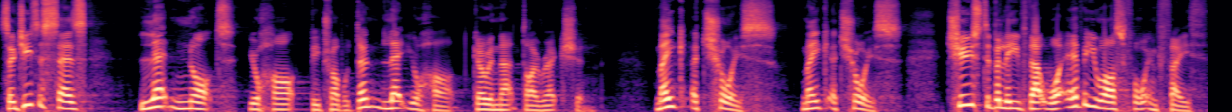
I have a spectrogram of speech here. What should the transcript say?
So Jesus says, let not your heart be troubled. Don't let your heart go in that direction. Make a choice. Make a choice. Choose to believe that whatever you ask for in faith,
